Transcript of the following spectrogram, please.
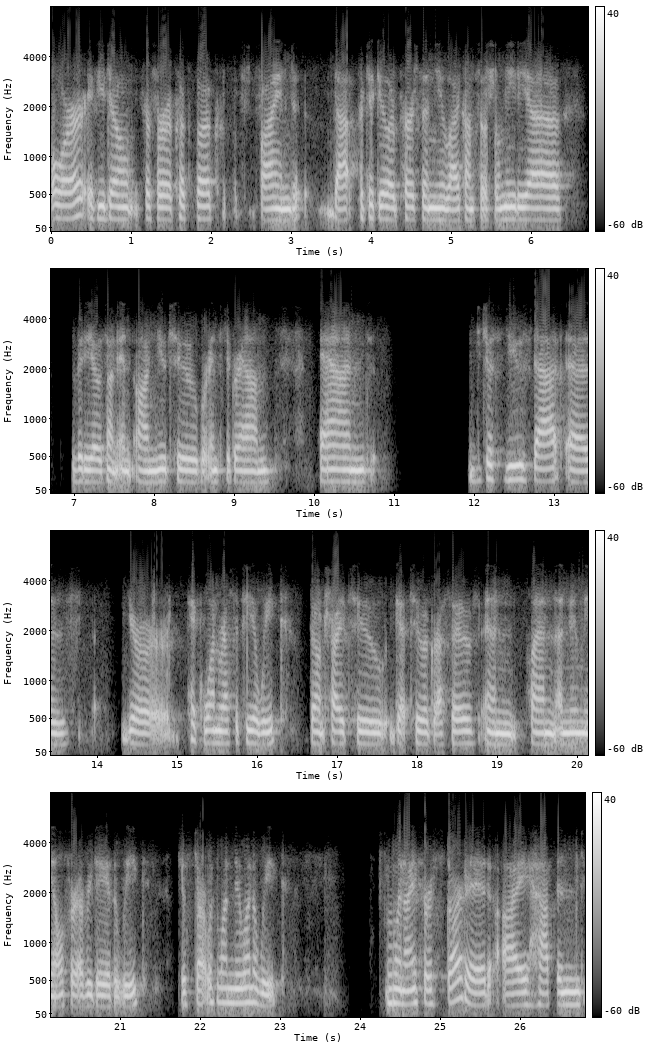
Or if you don't prefer a cookbook, find that particular person you like on social media, videos on, on YouTube or Instagram, and just use that as your pick one recipe a week don't try to get too aggressive and plan a new meal for every day of the week. Just start with one new one a week. When I first started, I happened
